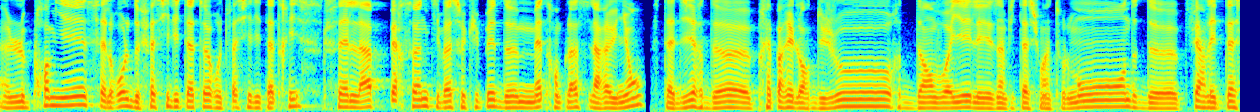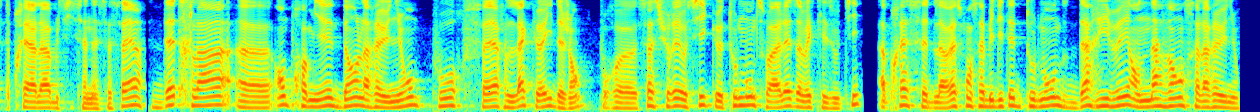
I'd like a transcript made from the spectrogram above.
Euh, le premier, c'est le rôle de facilitateur ou de facilitatrice. C'est la personne qui va s'occuper de mettre en place la réunion, c'est-à-dire de préparer l'ordre du jour, d'envoyer les invitations à tout le monde, de faire les tests préalables si c'est nécessaire, d'être là euh, en premier dans la réunion pour faire l'accueil des gens, pour s'assurer aussi que tout tout le monde soit à l'aise avec les outils. Après, c'est de la responsabilité de tout le monde d'arriver en avance à la réunion.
